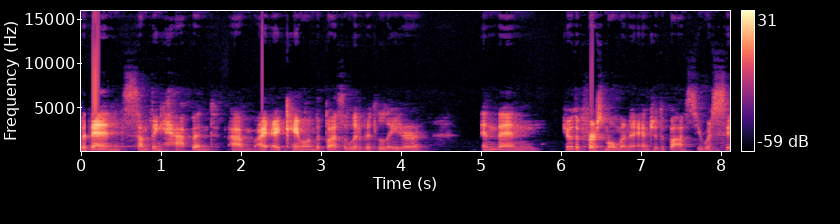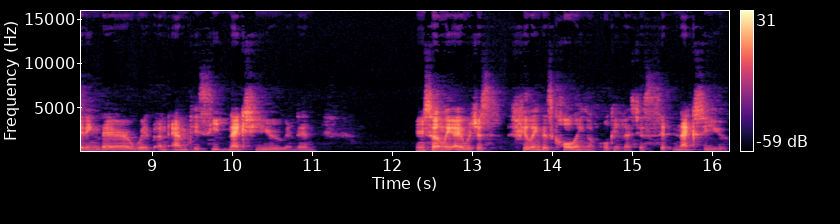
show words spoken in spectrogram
But then something happened. Um, I, I came on the bus a little bit later, and then you know the first moment I entered the bus, you were sitting there with an empty seat next to you, and then you know, suddenly I was just feeling this calling of okay, let's just sit next to you.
